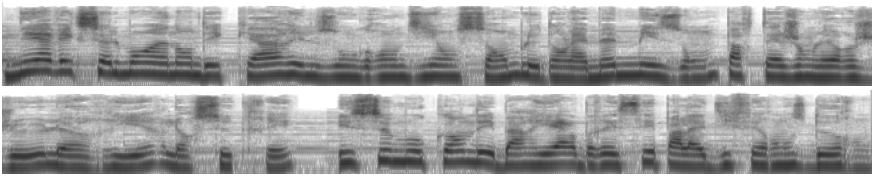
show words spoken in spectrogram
Nés avec seulement un an d'écart, ils ont grandi ensemble dans la même maison, partageant leurs jeux, leurs rires, leurs secrets, et se moquant des barrières dressées par la différence de rang.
